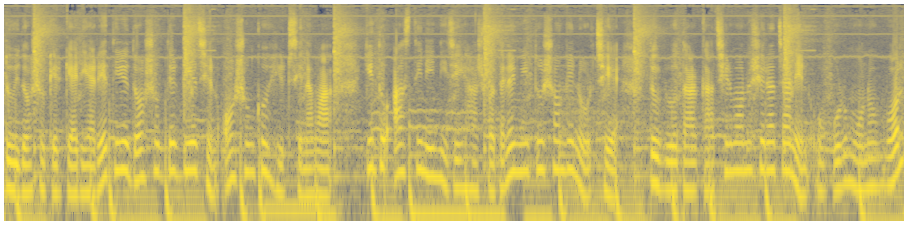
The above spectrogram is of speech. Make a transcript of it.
দুই দশকের ক্যারিয়ারে তিনি দর্শকদের দিয়েছেন অসংখ্য হিট সিনেমা। কিন্তু আজ তিনি নিজেই হাসপাতালে মৃত্যুর সঙ্গে লড়ছে। তবুও তার কাছের মানুষেরা জানেন, অপুর মনোবল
